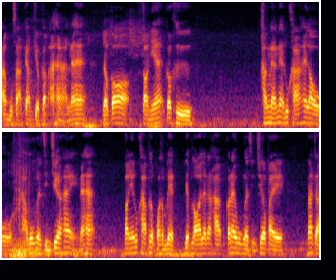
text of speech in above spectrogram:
ทำอุตสาหกรรมเกี่ยวกับอาหารนะฮะแล้วก็ตอนนี้ก็คือครั้งนั้นเนี่ยลูกค้าให้เราหาวงเงินสินเชื่อให้นะฮะตอนนี้ลูกค้าประสบความสำเร็จเรียบร้อยแล้วนะครับ ก็ได้วงเงินสินเชื่อไปน่าจะ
